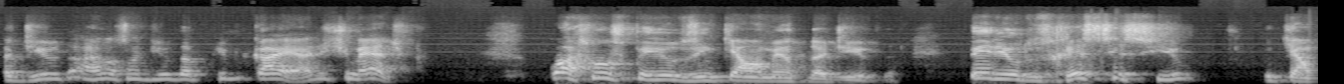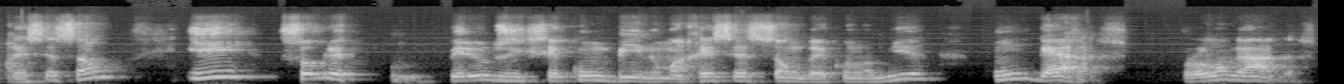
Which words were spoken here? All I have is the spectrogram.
da dívida, a relação dívida-PIB cai, é aritmética. Quais são os períodos em que há aumento da dívida? Períodos recessivos, em que há uma recessão, e, sobretudo, períodos em que você combina uma recessão da economia com guerras prolongadas.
